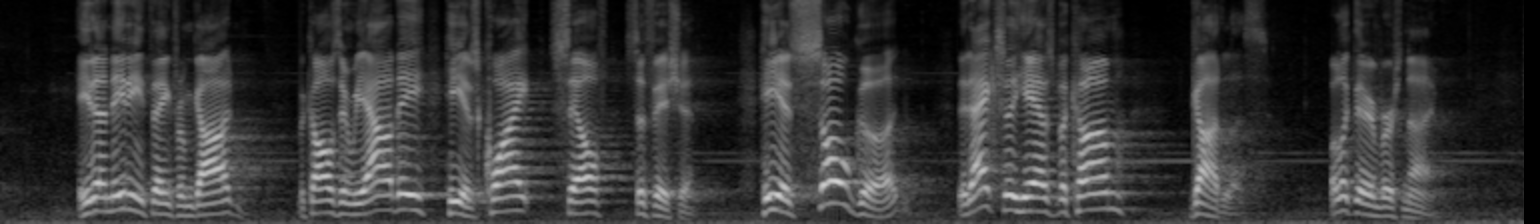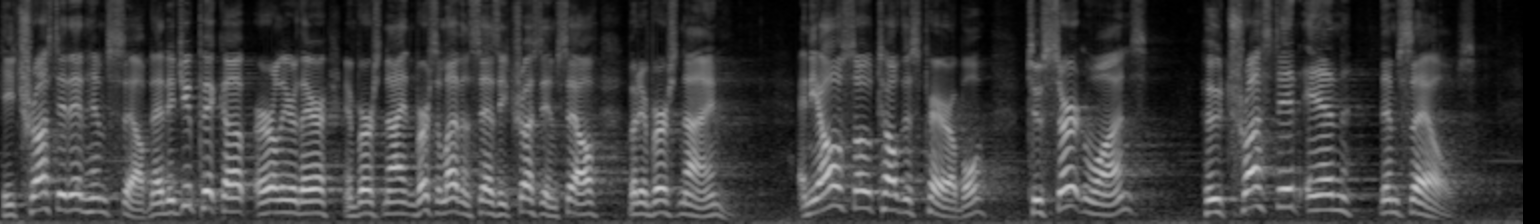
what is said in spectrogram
He doesn't need anything from God because in reality, he is quite self sufficient. He is so good that actually he has become godless. Well, look there in verse 9. He trusted in himself. Now, did you pick up earlier there in verse 9? Verse 11 says he trusted himself, but in verse 9, and he also told this parable to certain ones who trusted in themselves.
